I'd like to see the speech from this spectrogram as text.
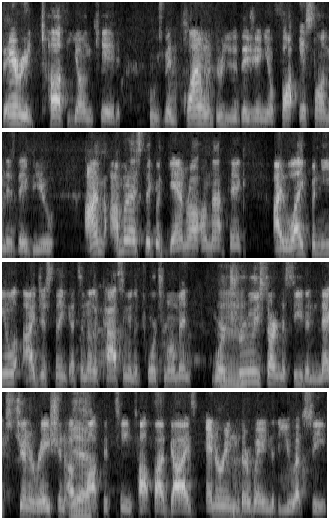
very tough young kid who's been plowing through the division. You know, fought Islam in his debut. I'm I'm gonna stick with Gamrot on that pick. I like Beneil. I just think it's another passing of the torch moment. We're Mm. truly starting to see the next generation of Yeah. top 15, top five guys entering their way into the UFC.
